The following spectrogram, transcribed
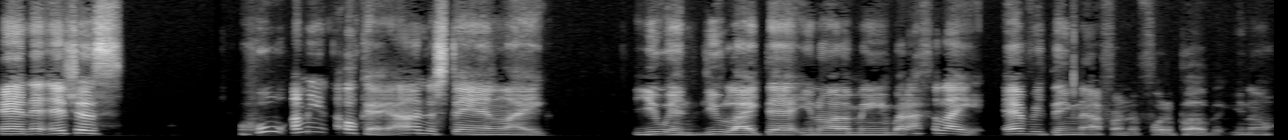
and it's just who. I mean, okay, I understand like you and you like that, you know what I mean? But I feel like everything not from the for the public, you know.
